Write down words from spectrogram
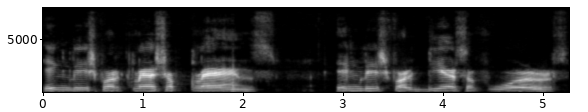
English for Clash of Clans, English for Gears of Wars,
